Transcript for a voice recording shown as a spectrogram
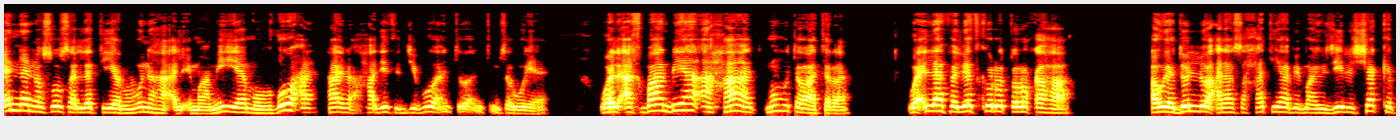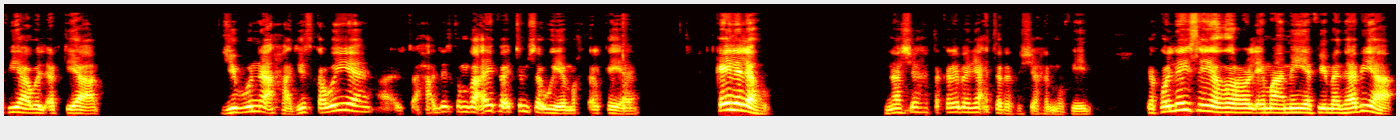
إن النصوص التي يروونها الإمامية موضوعة. هاي الأحاديث تجيبوها أنتم أنتم مسويها والأخبار بها أحاد مو متواترة. وإلا فليذكروا طرقها أو يدلوا على صحتها بما يزيل الشك فيها والارتياب. جيبوا لنا أحاديث قوية أحاديثكم ضعيفة أنتم مسويها مختلقيها قيل له هنا الشيخ تقريبا يعترف الشيخ المفيد. يقول ليس يضر الإمامية في مذهبها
